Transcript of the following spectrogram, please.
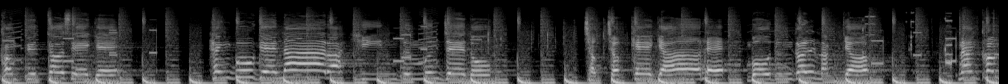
컴퓨터 세계 행복의 나라 힘든 문제도 척척 해결해 모든 걸 맡겨. 난 컴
